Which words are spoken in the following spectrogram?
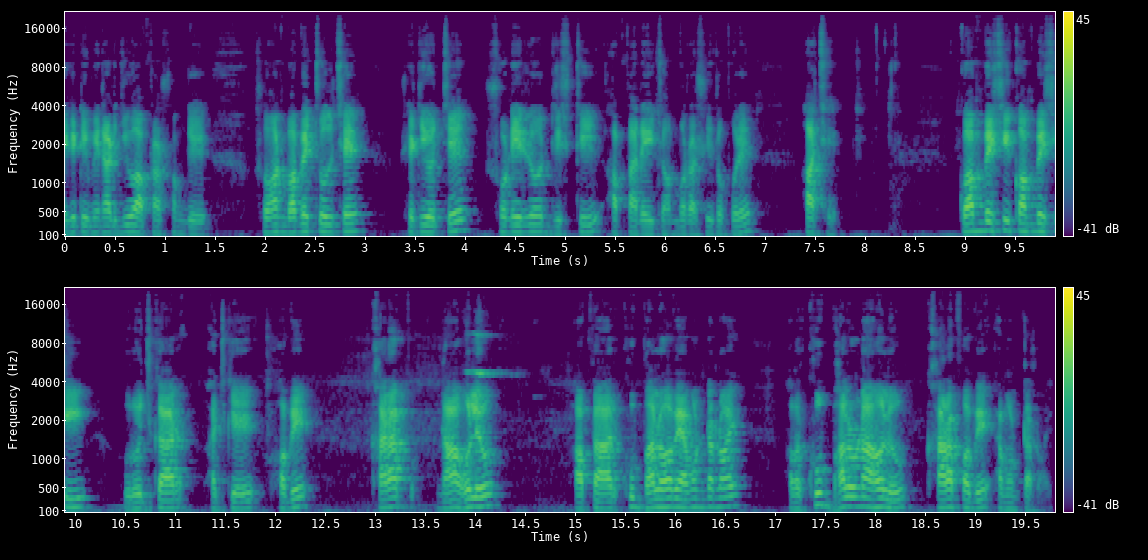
নেগেটিভ এনার্জিও আপনার সঙ্গে সমানভাবে চলছে। সেটি হচ্ছে শনিরও দৃষ্টি আপনার এই জন্মরাশির ওপরে আছে। কম বেশি কম বেশি রোজগার আজকে হবে। খারাপ না হলেও আপনার খুব ভালো হবে এমনটা নয়, আবার খুব ভালো না হলেও খারাপ হবে এমনটা নয়।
